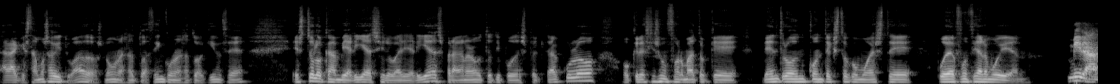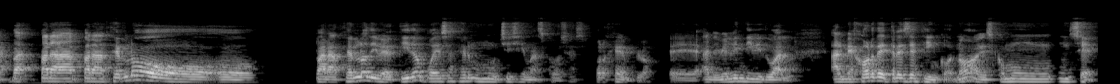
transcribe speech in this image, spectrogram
a la que estamos habituados, ¿no? Una estatua 5, una estatua 15. ¿Esto lo cambiarías y lo variarías para ganar otro tipo de espectáculo? ¿O crees que es un formato que dentro de un contexto como este puede funcionar muy bien? Mira, para, hacerlo para hacerlo divertido puedes hacer muchísimas cosas. Por ejemplo, eh, a nivel individual, al mejor de 3 de 5, ¿no? Es como un, set,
